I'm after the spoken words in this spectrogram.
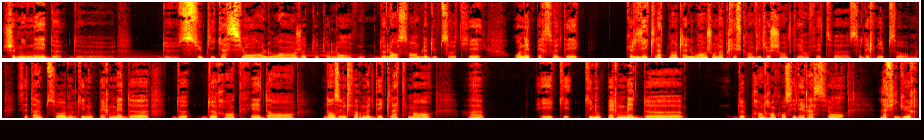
cheminé de, de, de supplication en louange tout au long de l'ensemble du psautier, on est persuadé que l'éclatement de la louange, on a presque envie de le chanter, en fait, ce, dernier psaume. C'est un psaume mm. qui nous permet de, de, de rentrer dans, dans une forme d'éclatement euh, et qui, qui, nous permet de, de prendre en considération la figure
